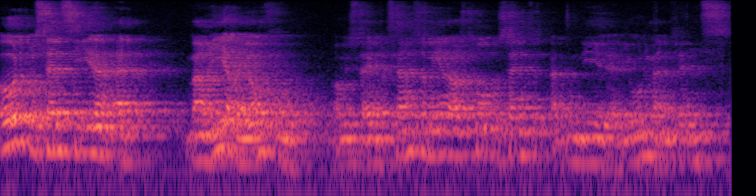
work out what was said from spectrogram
8 procent siger, at Maria var jomfru. Og hvis der er interessant, så mener også 2 procent, at den lige julemanden findes.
